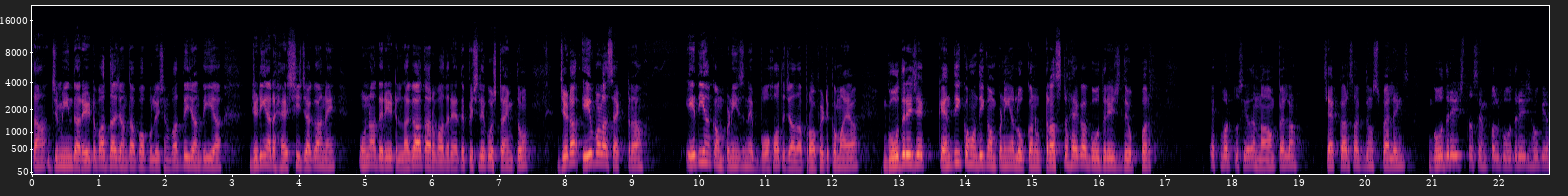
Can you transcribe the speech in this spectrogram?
ਤਾਂ ਜ਼ਮੀਨ ਦਾ ਰੇਟ ਵੱਧਦਾ ਜਾਂਦਾ ਪੋਪੂਲੇਸ਼ਨ ਵੱਧਦੀ ਜਾਂਦੀ ਆ। ਜਿਹੜੀਆਂ ਰਹਿائشੀ ਜਗ੍ਹਾ ਨੇ, ਉਹਨਾਂ ਦੇ ਰੇਟ ਲਗਾਤਾਰ ਵੱਧ ਰਹੇ ਤੇ ਪਿਛਲੇ ਕੁਝ ਟਾਈਮ ਤੋਂ ਜਿਹੜਾ ਇਹ ਵਾਲਾ ਸੈਕਟਰ ਆ, ਇਹਦੀਆਂ ਕੰਪਨੀਆਂ ਨੇ ਬਹੁਤ ਜ਼ਿਆਦਾ ਪ੍ਰੋਫਿਟ ਕਮਾਇਆ। ਗੋਦਰੇਜ ਇੱਕ ਕਹਿੰਦੀ ਕਹਾਉਂਦੀ ਕੰਪਨੀ ਆ, ਲੋਕਾਂ ਨੂੰ ਟਰਸਟ ਹੈਗਾ ਗੋਦਰੇਜ ਦੇ ਉੱਪਰ। ਇੱਕ ਵਾਰ ਤੁਸੀਂ ਇਹਦਾ ਨਾਮ ਪਹਿਲਾਂ ਚੈੱਕ ਕਰ ਸਕਦੇ ਹੋ ਸਪੈਲਿੰਗਸ ਗੋਦਰੇਜ ਤਾਂ ਸਿੰਪਲ ਗੋਦਰੇਜ ਹੋ ਗਿਆ।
